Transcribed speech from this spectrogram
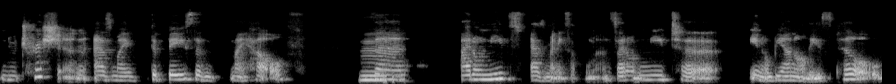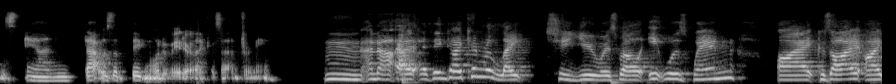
nutrition as my, the base of my health, mm. then I don't need as many supplements. I don't need to, you know, be on all these pills. And that was a big motivator, like I said, for me. Mm, and I, I, think I can relate to you as well. It was when I, because I, I,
